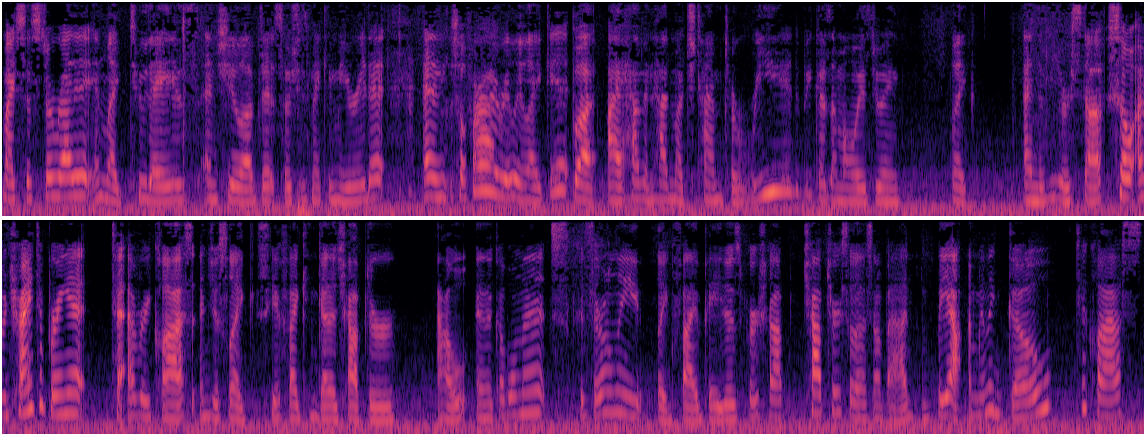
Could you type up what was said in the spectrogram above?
My sister read it in like two days and she loved it, so she's making me read it. And so far I really like it, but I haven't had much time to read because I'm always doing like end of year stuff. So I'm trying to bring it to every class and just like see if I can get a chapter out in a couple minutes because they're only like five pages per chap chapter so that's not bad. But yeah i'm gonna go to class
